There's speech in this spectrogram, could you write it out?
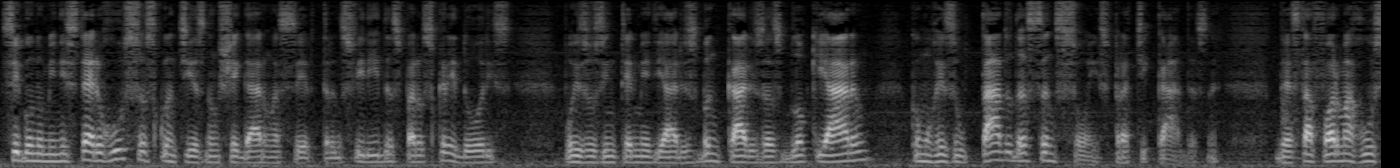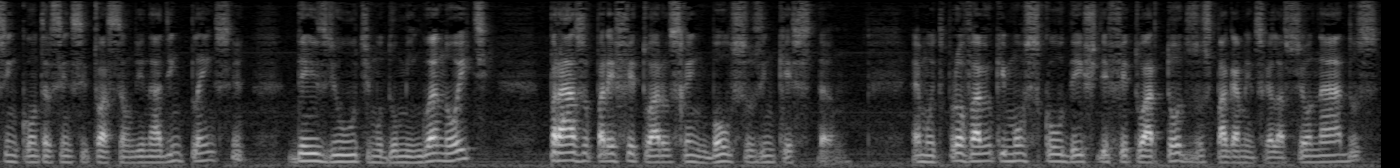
Segundo o Ministério Russo, as quantias não chegaram a ser transferidas para os credores, pois os intermediários bancários as bloquearam como resultado das sanções praticadas. Né? Desta forma, a Rússia encontra-se em situação de inadimplência desde o último domingo à noite, prazo para efetuar os reembolsos em questão. é muito provável que Moscou deixe de efetuar todos os pagamentos relacionados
